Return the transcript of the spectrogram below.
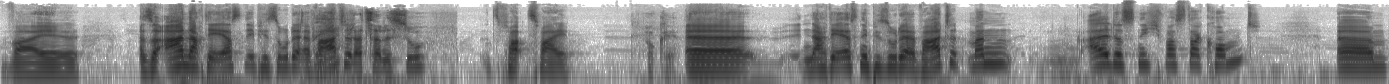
weil, also A, nach der ersten Episode Welchen erwartet, Platz hattest du? Zwei, Okay. äh, nach der ersten Episode erwartet man all das nicht, was da kommt. Ähm,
